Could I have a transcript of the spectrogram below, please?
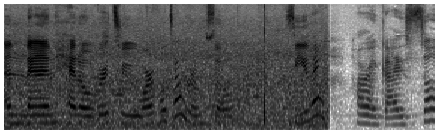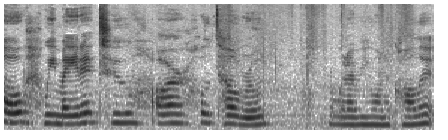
and then head over to our hotel room. So see you there. All right, guys. So we made it to our hotel room or whatever you want to call it.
